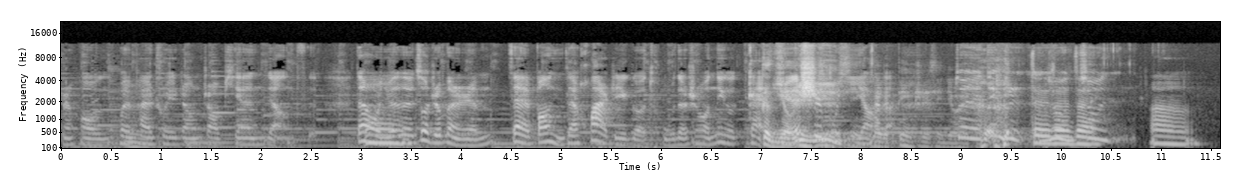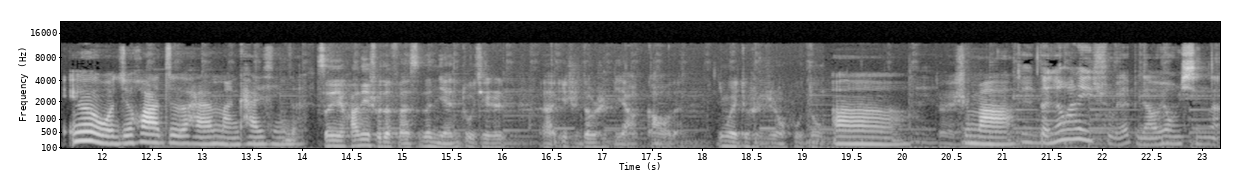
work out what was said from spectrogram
然后会拍出一张照片这样子。但我觉得作者本人在帮你在画这个图的时候，那个感觉是不一样的，那个定制性就对定制，对对对。嗯，因为我觉得画这个还蛮开心的，所以花栗鼠的粉丝的粘度其实呃一直都是比较高的，因为就是这种互动。啊，对，是吗？对，本身花栗鼠也比较用心了。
